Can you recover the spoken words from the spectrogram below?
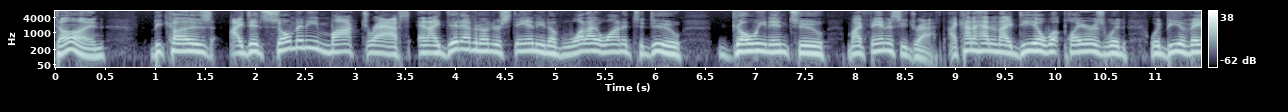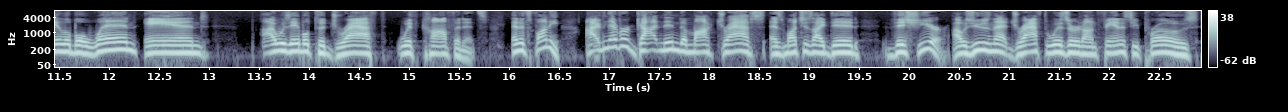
done because I did so many mock drafts and I did have an understanding of what I wanted to do going into my fantasy draft. I kind of had an idea what players would would be available when and I was able to draft with confidence. And it's funny, I've never gotten into mock drafts as much as I did this year. I was using that draft wizard on Fantasy Pros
